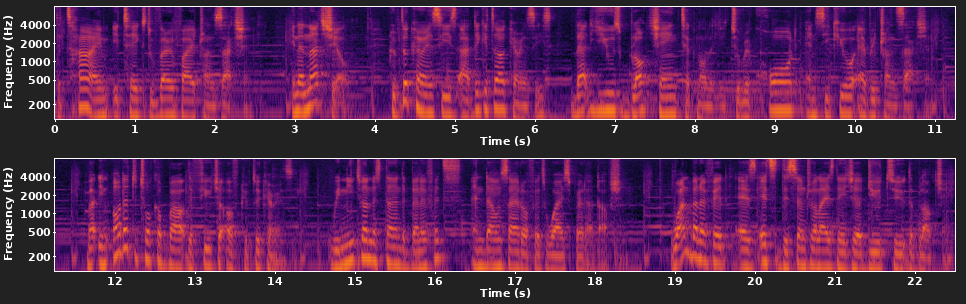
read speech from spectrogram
the time it takes to verify a transaction. In a nutshell, cryptocurrencies are digital currencies that use blockchain technology to record and secure every transaction. But in order to talk about the future of cryptocurrency, we need to understand the benefits and downside of its widespread adoption. One benefit is its decentralized nature due to the blockchain.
